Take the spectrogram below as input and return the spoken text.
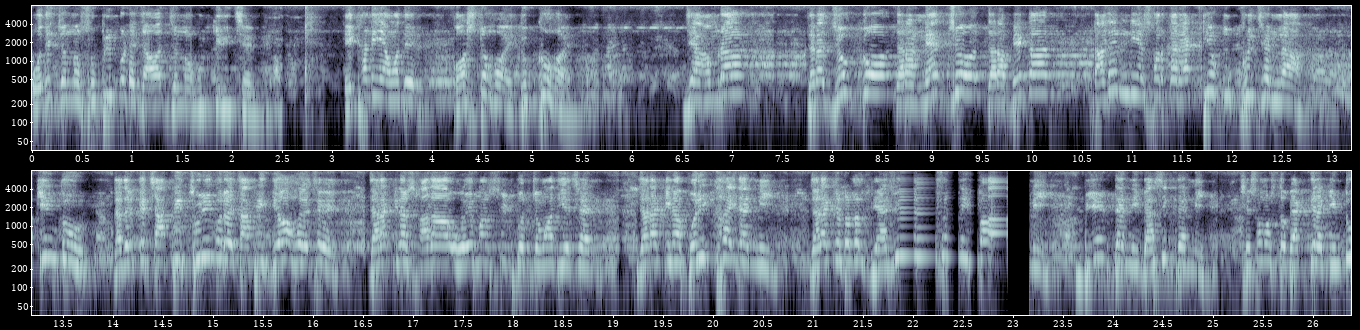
ওদের জন্য সুপ্রিম কোর্টে যাওয়ার জন্য হুমকি দিচ্ছেন। এখানেই আমাদের কষ্ট হয়, দুঃখ হয়। যে আমরা যারা যোগ্য, যারা ন্যায্য, যারা বেকার, তাদের নিয়ে সরকার একটিও মুখ খুলছেন না। কিন্তু যাদেরকে চাকরি চুরি করে চাকরি দেওয়া হয়েছে, যারা কিনা সাদা ওএমআর শিট করে জমা দিয়েছেন, যারা কিনা পরীক্ষাই দেননি, যারা কিনা টোটাল গ্র্যাজুয়েশনই পাননি বিএড দেননি বেসিক দেননি, সে সমস্ত ব্যক্তিরা কিন্তু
